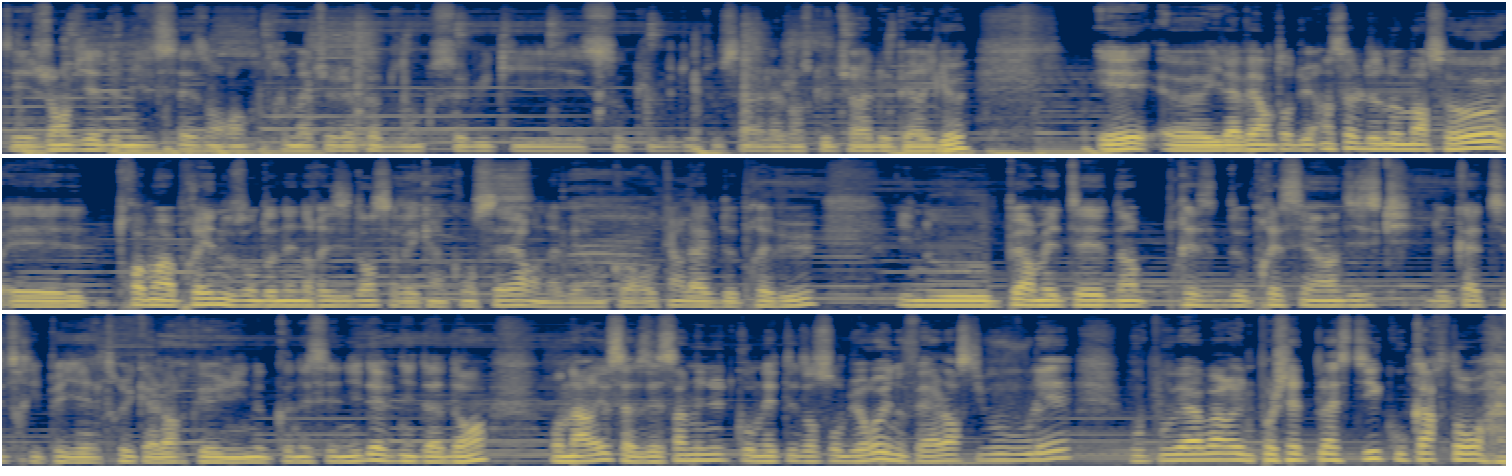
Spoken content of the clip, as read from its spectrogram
C'était janvier 2016, on rencontrait Mathieu Jacobs, donc celui qui s'occupe de tout ça à l'agence culturelle de Périgueux. Et euh, il avait entendu un seul de nos morceaux. Et trois mois après, ils nous ont donné une résidence avec un concert. On n'avait encore aucun live de prévu. Ils nous press- de presser un disque de quatre titres. Ils payaient le truc alors qu'ils ne connaissaient ni d'Ève ni d'Adam. On arrive, ça faisait cinq minutes qu'on était dans son bureau. Il nous fait alors si vous voulez, vous pouvez avoir une pochette plastique ou carton.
